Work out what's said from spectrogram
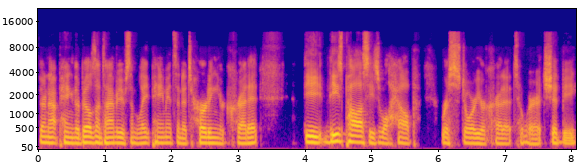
they're not paying their bills on time. Or you have some late payments, and it's hurting your credit. the these policies will help restore your credit to where it should be.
